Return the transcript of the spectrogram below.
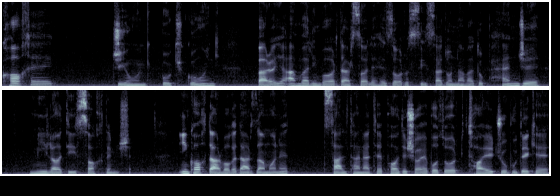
کاخ جیونگ بوکگونگ برای اولین بار در سال 1395 میلادی ساخته میشه. این کاخ در واقع در زمان سلطنت پادشاه بزرگ تایجو بوده که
